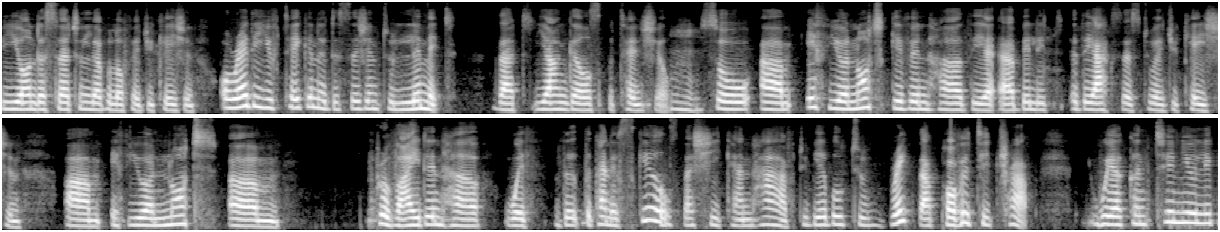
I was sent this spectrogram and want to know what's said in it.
beyond a certain level of education. Already you've taken a decision to limit that young girl's potential. Mm-hmm. So um, if you're not giving her the ability, the access to education, um, if you are not um, providing her with the, the kind of skills that she can have to be able to break that poverty trap. We are continually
